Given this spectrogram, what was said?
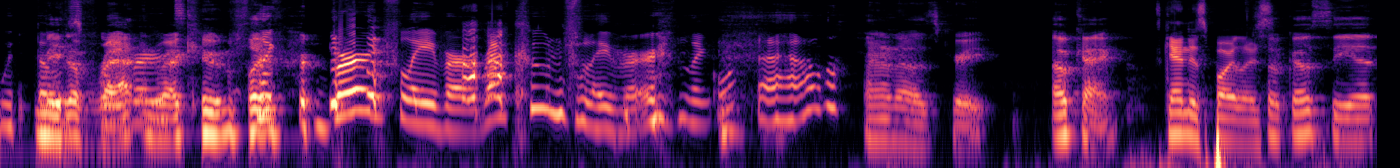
with those Made of rat and flavors? raccoon like bird flavor, raccoon flavor. Like what the hell? I don't know. It's great. Okay, Let's get spoilers. so go see it.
